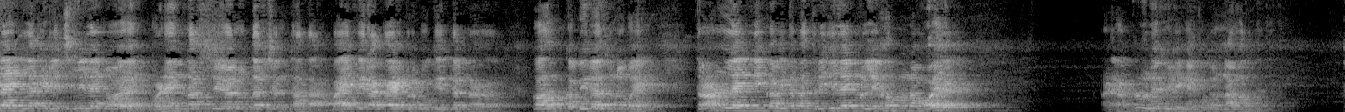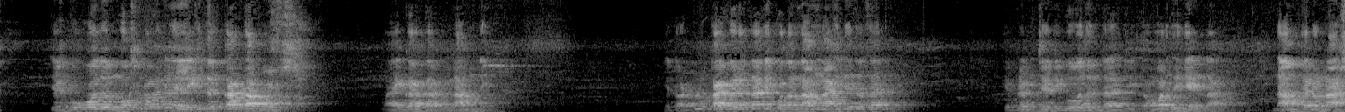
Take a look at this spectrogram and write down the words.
લાઈન લખે એટલે છેલ્લી લાઈન હોય ભણે નરસિંહનું દર્શન થતા. બાય પીરા કાય પ્રભુ કીર્તન કહત કબીરા સુનભાઈ ત્રણ લાઈનની કવિતામાં ત્રીજી લાઈનમાં લેખકનું નામ હોય અને આટલું લખ્યું લઈને પોતાનું નામ જ નથી. જેમ ગોપાલ મોક્ષ છે ને, લેખિત કરતા પણ છે. માય કરતા પણ નામ નહીં. એ તો આટલું કાવ્ય રચનાથી પોતાનું નામ નાખી દેતો થાય કે બ્રહ્મચર્ય ગોવર્ધનદાસજી તો અમર થઈ જાય નામ. નામ તેનો નાશ.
